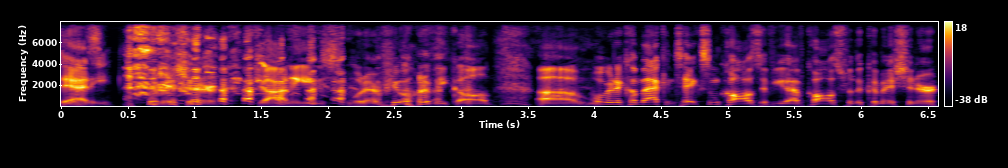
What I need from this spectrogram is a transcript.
Daddy, Commissioner, John Eaves, whatever you want to be called. Uh, we're going to come back and take some calls. If you have calls for the commissioner,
